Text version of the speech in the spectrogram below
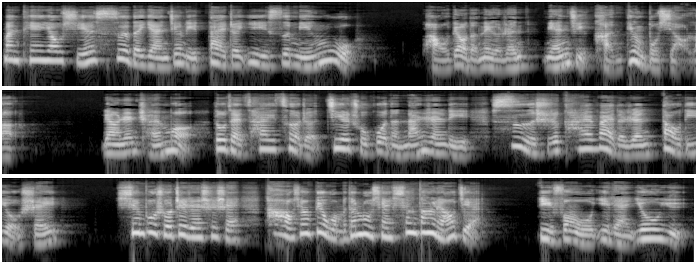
漫天妖邪似的眼睛里带着一丝明悟。跑掉的那个人年纪肯定不小了。两人沉默，都在猜测着接触过的男人里，四十开外的人到底有谁。先不说这人是谁，他好像对我们的路线相当了解。帝凤舞一脸忧郁，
